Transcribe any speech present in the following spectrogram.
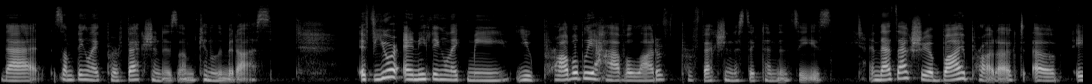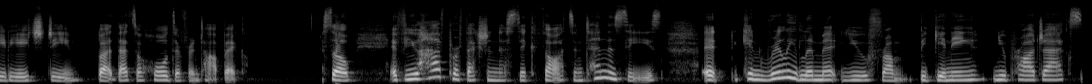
that something like perfectionism can limit us. If you're anything like me, you probably have a lot of perfectionistic tendencies. And that's actually a byproduct of ADHD, but that's a whole different topic. So, if you have perfectionistic thoughts and tendencies, it can really limit you from beginning new projects.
